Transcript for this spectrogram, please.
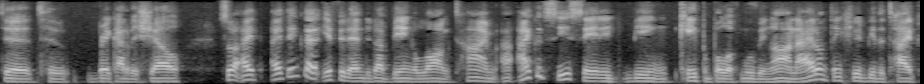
to to break out of his shell. So I I think that if it ended up being a long time, I, I could see Sadie being capable of moving on. I don't think she would be the type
